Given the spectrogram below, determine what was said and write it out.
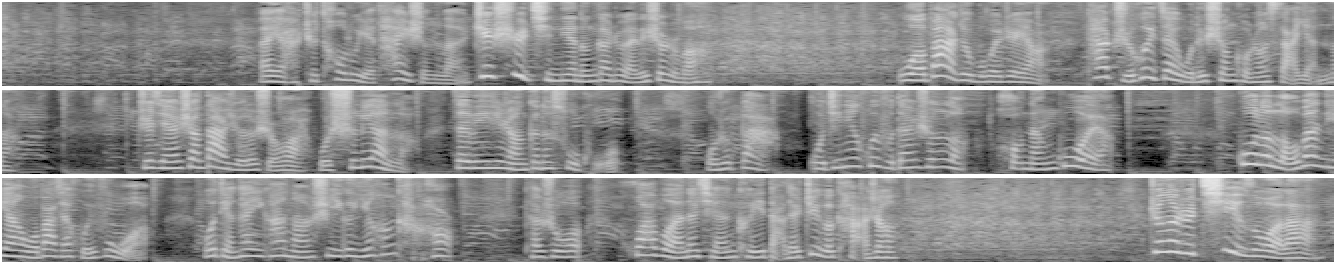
哎呀，这套路也太深了，这是亲爹能干出来的事儿吗？我爸就不会这样，他只会在我的伤口上撒盐呢。之前上大学的时候啊，我失恋了，在微信上跟他诉苦，我说：“爸，我今天恢复单身了，好难过呀。”过了老半天，我爸才回复我。我点开一看呢，是一个银行卡号，他说花不完的钱可以打在这个卡上，真的是气死我了。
